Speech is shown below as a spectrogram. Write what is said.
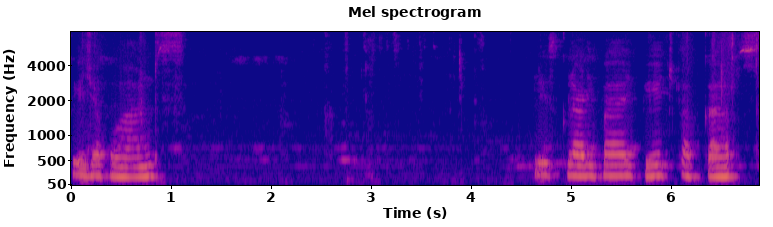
Page of wands please clarify page of cups.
